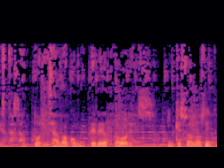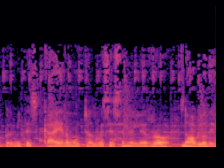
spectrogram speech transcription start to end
estás autorizado a cometer errores y que solo si te permites caer muchas veces en el error, no hablo de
